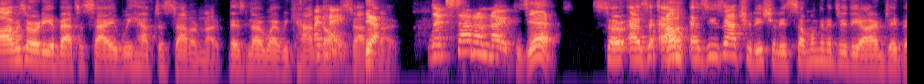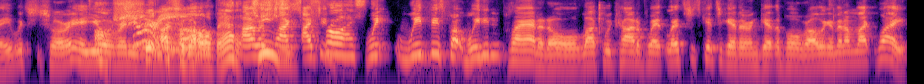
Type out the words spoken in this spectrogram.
I was already about to say we have to start on Nope. There's no way we can't Okay. not start Yeah. on Nope. Let's start on Nope. yeah. So as our, Um, as is our tradition, is someone going to do the IMDb? Which Shori, are you Oh, already sure. I forgot all about it. I was Jesus like, I Christ. We with this, but we didn't plan at all. Like we kind of went, let's just get together and get the ball rolling. And then I'm like, wait,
